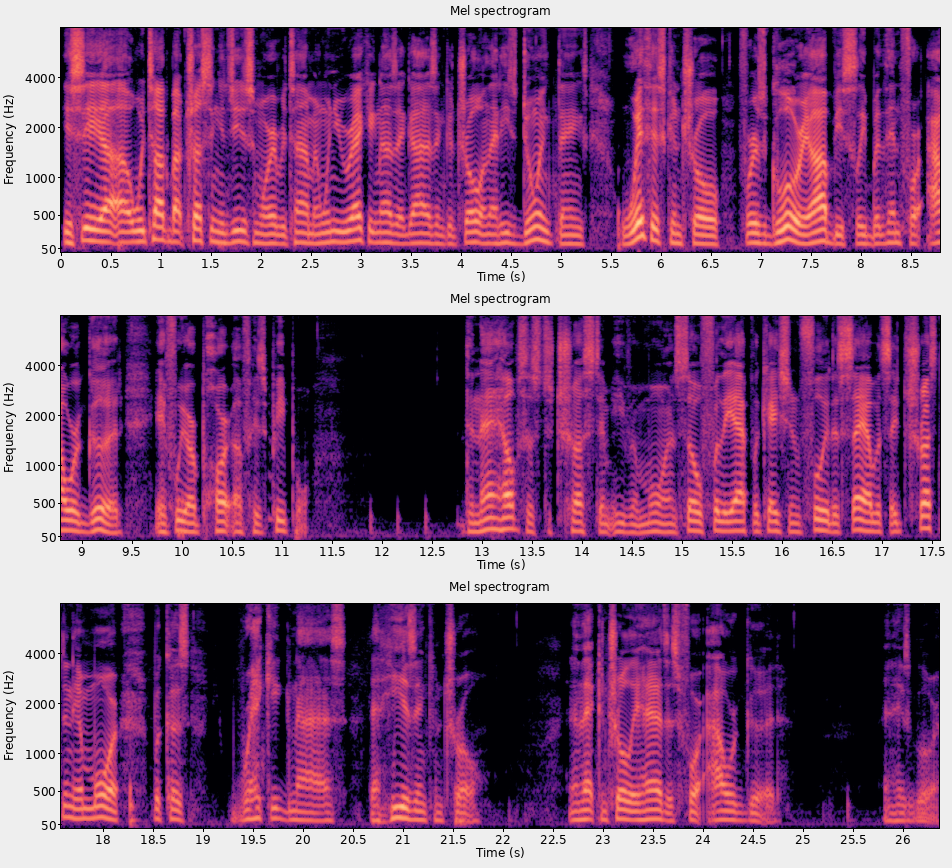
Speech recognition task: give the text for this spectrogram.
You see, uh, uh, we talk about trusting in Jesus more every time. And when you recognize that God is in control and that He's doing things with His control for His glory, obviously, but then for our good if we are part of His people, then that helps us to trust Him even more. And so, for the application fully to say, I would say trust in Him more because recognize that He is in control. And that control He has is for our good and His glory.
